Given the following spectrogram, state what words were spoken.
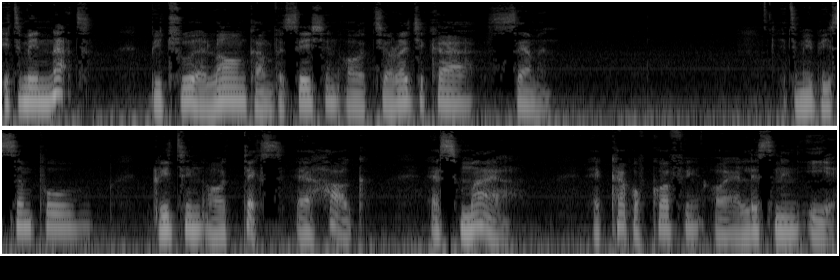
It may not be through a long conversation or theological sermon. It may be simple greeting or text, a hug, a smile, a cup of coffee, or a listening ear.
